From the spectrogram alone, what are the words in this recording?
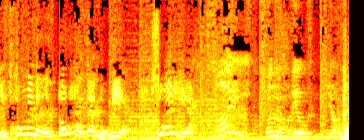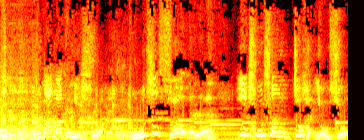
你聪明的人都还在努力，所以所以我努力有什么用？妈妈跟你说，不是所有的人一出生就很优秀，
